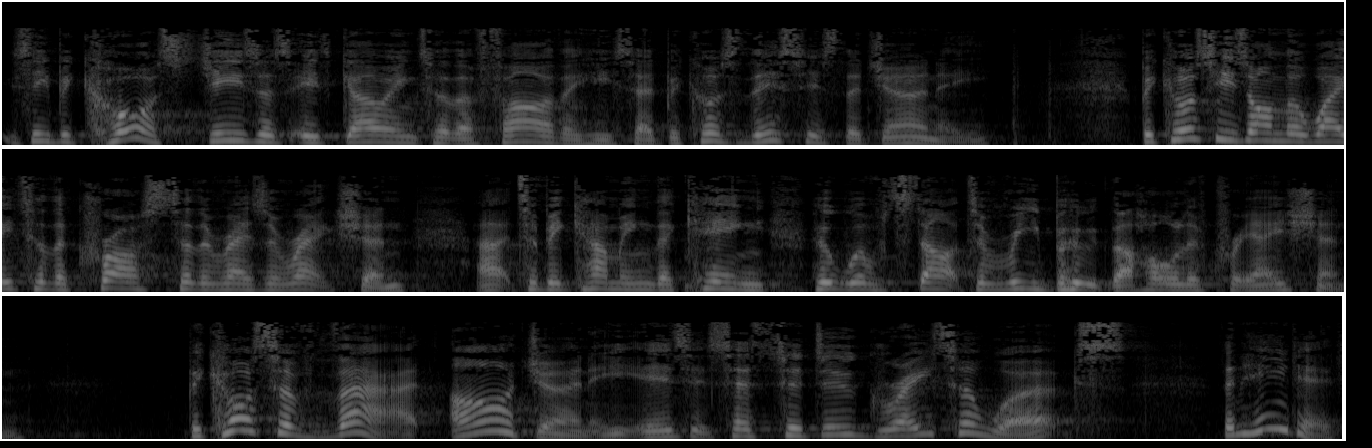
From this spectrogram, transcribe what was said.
You see, because Jesus is going to the Father, He said, because this is the journey, because he's on the way to the cross, to the resurrection, uh, to becoming the king who will start to reboot the whole of creation. Because of that, our journey is, it says, to do greater works than he did.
